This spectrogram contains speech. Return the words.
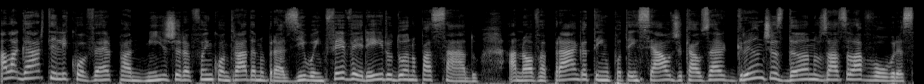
A lagarta Helicover parmígera foi encontrada no Brasil em fevereiro do ano passado. A nova praga tem o potencial de causar grandes danos às lavouras,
